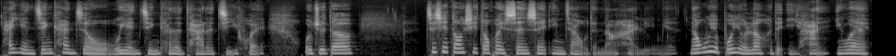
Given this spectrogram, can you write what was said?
他眼睛看着我，我眼睛看着他的机会。我觉得这些东西都会深深印在我的脑海里面。那我也不会有任何的遗憾，因为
